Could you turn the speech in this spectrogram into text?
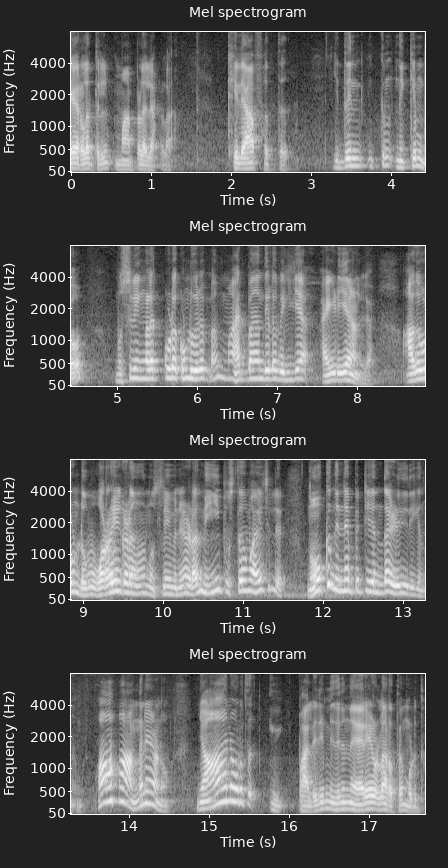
കേരളത്തിൽ മാപ്പിള ലഹള ഖിലാഫത്ത്. ഇത് നിൽക്കുമ്പോൾ മുസ്ലിങ്ങളെ കൂടെ കൊണ്ടുവരുമ്പോൾ മഹാത്മാഗാന്ധിയുടെ വലിയ ഐഡിയ ആണല്ലോ. അതുകൊണ്ട് ഉറങ്ങി കിടന്നത് മുസ്ലിമിനെ എടാ നീ പുസ്തകം വായിച്ചില്ലേ? നോക്ക് നിന്നെപ്പറ്റി എന്താ എഴുതിയിരിക്കുന്നത്. ആ അങ്ങനെയാണോ? ഞാനോർത്ത് പലരും ഇതിന് നേരെയുള്ള അർത്ഥം കൊടുത്തു.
